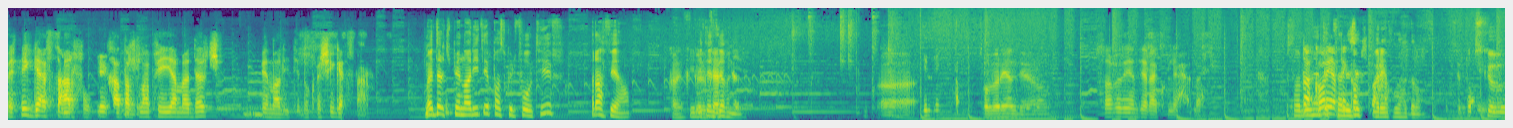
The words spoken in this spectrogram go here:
ماشي كاع استعرفوا خاطر la FIA ما دارتش penalty donc ماشي كاع استعرفوا ما درتش penalty parce que ال fautif راه فيها. كان dernier. صوب ريان دير صافي نديرها كل حال. صافي داكور، هذاك تاع لي يعطيكم زيكسبير يا الصحة. خو هضروا سي باسكو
